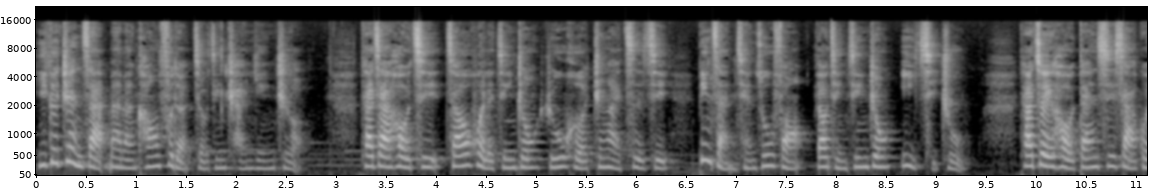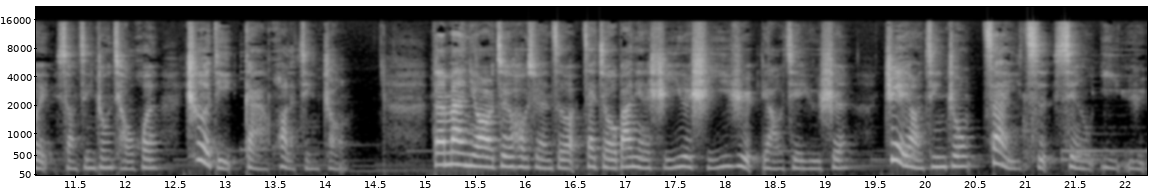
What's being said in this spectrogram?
一个正在慢慢康复的酒精成瘾者。他在后期教会了金钟如何珍爱自己，并攒钱租房，邀请金钟一起住。他最后单膝下跪向金钟求婚，彻底感化了金钟。但曼纽尔最后选择在九八年的十一月十一日了结余生，这让金钟再一次陷入抑郁。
